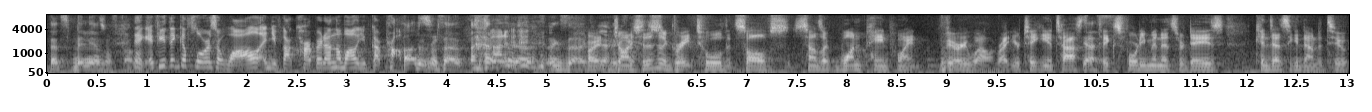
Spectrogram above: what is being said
that's billions of dollars. Like, if you think a floor is a wall and you've got carpet on the wall, you've got problems. 100%. Got it. Yeah, exactly. All right, Johnny, so this is a great tool that solves, sounds like one pain point very well, right? You're taking a task that takes 40 minutes or days, condensing it down to two.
